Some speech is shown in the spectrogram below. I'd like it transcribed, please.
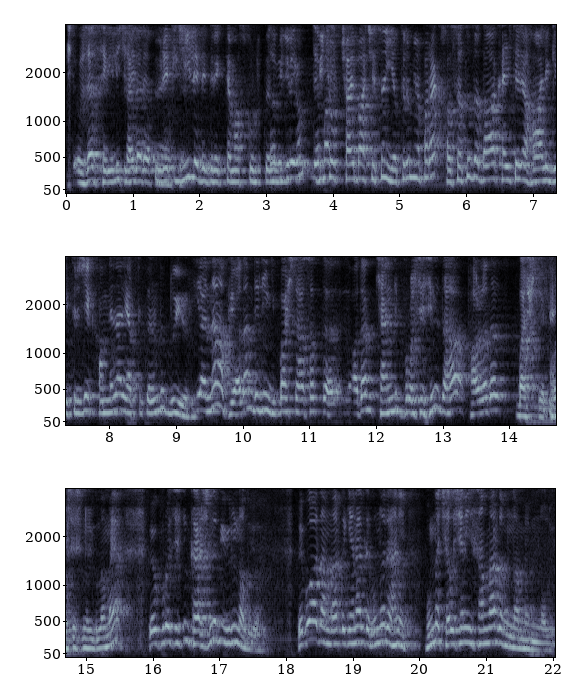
işte özel serili çaylar yapıyor. Üreticiyle de direkt temas kurduklarını Tabii, biliyorum. Birçok çay bahçesine yatırım yaparak hasatı da daha kaliteli hale getirecek hamleler yaptıklarını da duyuyorum. Ya ne yapıyor adam? Dediğin gibi başta hasatta adam kendi prosesini daha tarlada başlıyor prosesini uygulamaya ve o prosesin karşılığında bir ürün alıyor. Ve bu adamlar da genelde bunları hani bununla çalışan insanlar da bundan memnun oluyor.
